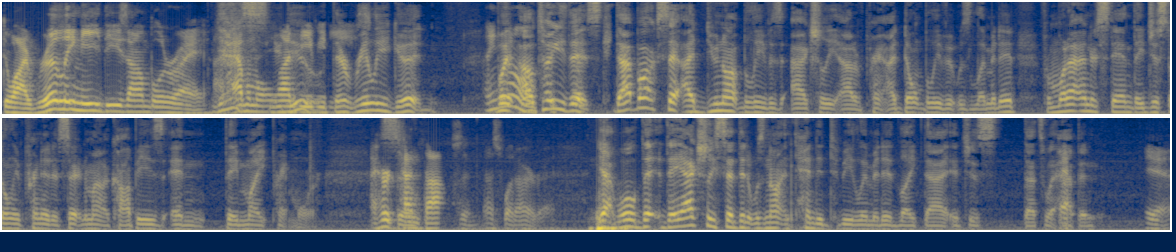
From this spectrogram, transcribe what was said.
"Do I really need these on Blu-ray? I have them all on do. DVD. They're really good. I know, But I'll tell you this: that box set, I do not believe is actually out of print. I don't believe it was limited. From what I understand, they just only printed a certain amount of copies, and they might print more. I heard so- 10,000. That's what I read. Yeah, well, they, they actually said that it was not intended to be limited like that. It just that's what Yeah. happened. Yeah.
